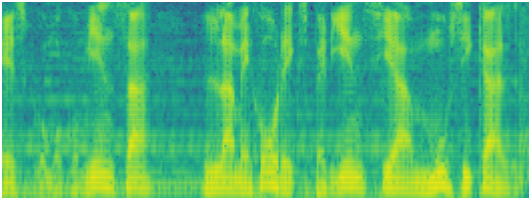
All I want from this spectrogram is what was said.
es como comienza la mejor experiencia musical.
